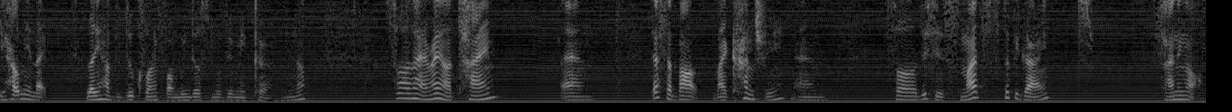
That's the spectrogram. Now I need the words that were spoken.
he helped me like learning how to do cloning from Windows Movie Maker you know? So like, I ran out of time and that's about my country and so this is Smart Snoopy Guy signing off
